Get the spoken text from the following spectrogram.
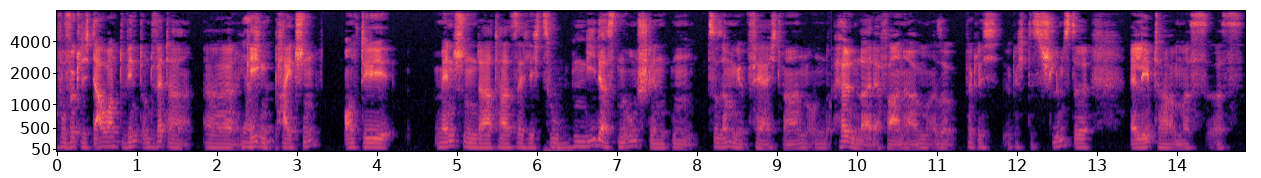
Wo wirklich dauernd Wind und Wetter äh, ja, gegenpeitschen und die Menschen da tatsächlich zu niedersten Umständen zusammengepfercht waren und Höllenleid erfahren haben. Also wirklich, wirklich das Schlimmste erlebt haben, was, was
